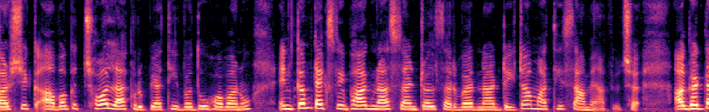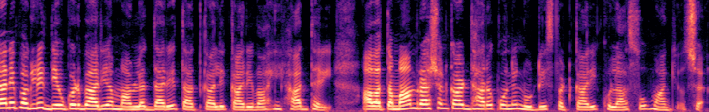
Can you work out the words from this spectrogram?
વાર્ષિક આવક છ લાખ રૂપિયાથી વધુ હોવાનું ઇન્કમટેક્સ વિભાગના સેન્ટ્રલ સર્વરના ડેટામાંથી સામે આવ્યું છે. આ ઘટનાને પગલે દેવગઢ બારિયા મામલતદારે તાત્કાલિક કાર્યવાહી હાથ ધરી. આવા તમામ રેશન કાર્ડ ધારકોને નોટિસ ફટકારી ખુલાસો માંગ્યો છે.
